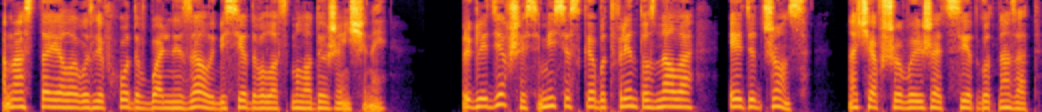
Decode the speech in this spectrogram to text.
Она стояла возле входа в бальный зал и беседовала с молодой женщиной. Приглядевшись, миссис Кэббет Флинт узнала Эдит Джонс, начавшую выезжать в свет год назад.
